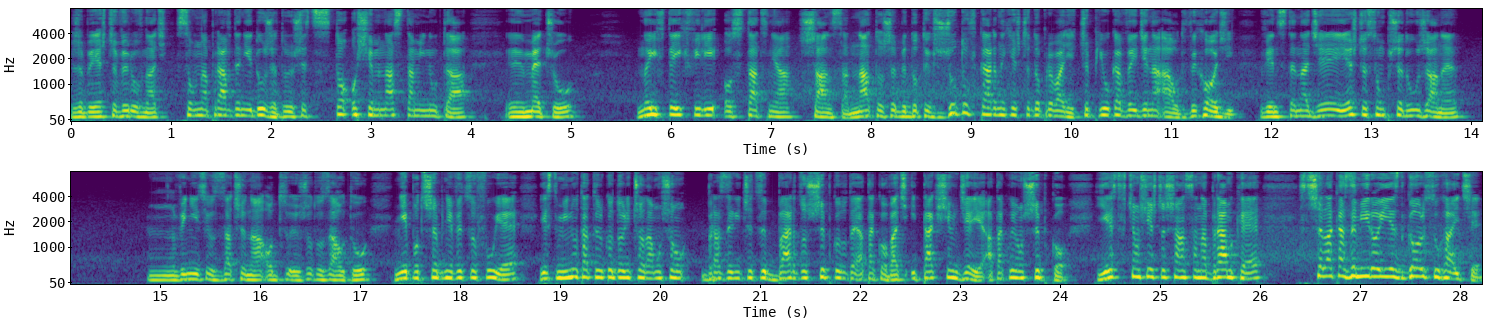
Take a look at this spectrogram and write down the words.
żeby jeszcze wyrównać są naprawdę nieduże. To już jest 118 minuta yy, meczu. No i w tej chwili ostatnia szansa na to, żeby do tych rzutów karnych jeszcze doprowadzić. Czy piłka wyjdzie na aut? Wychodzi. Więc te nadzieje jeszcze są przedłużane. Mm, Vinicius zaczyna od rzutu z autu, niepotrzebnie wycofuje, jest minuta tylko doliczona, muszą Brazylijczycy bardzo szybko tutaj atakować i tak się dzieje, atakują szybko. Jest wciąż jeszcze szansa na bramkę, strzela Casemiro i jest gol, słuchajcie.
